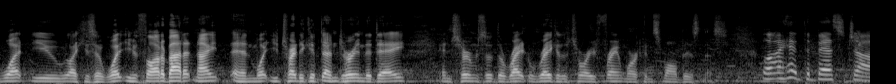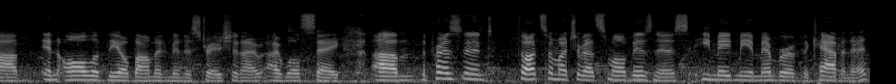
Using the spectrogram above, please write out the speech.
what you, like you said, what you thought about at night and what you tried to get done during the day in terms of the right regulatory framework in small business. Well, I had the best job in all of the Obama administration, I, I will say. Um, the president thought so much about small business, he made me a member of the cabinet.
